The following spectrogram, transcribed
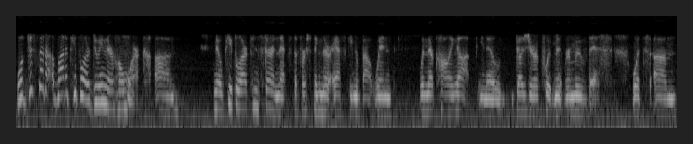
Well, just that a lot of people are doing their homework. Um, you know, people are concerned. That's the first thing they're asking about when when they're calling up, you know, does your equipment remove this? What's, um,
